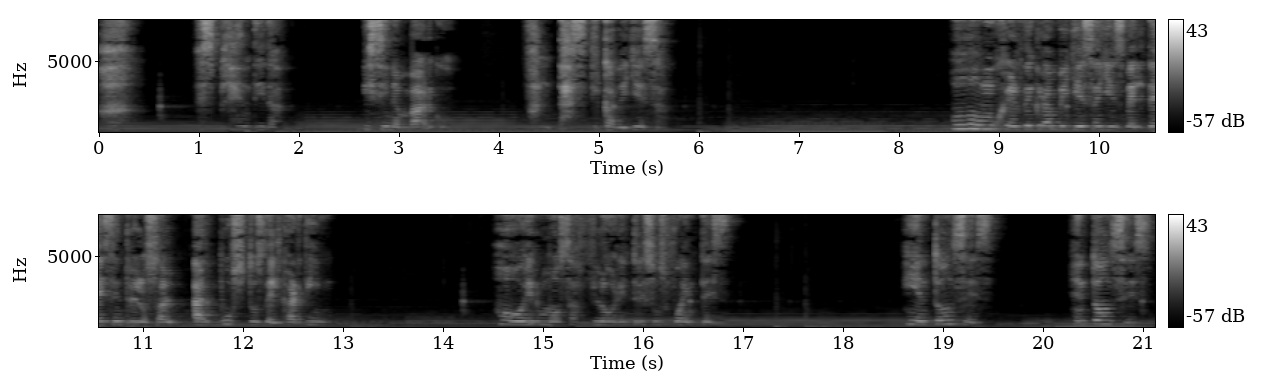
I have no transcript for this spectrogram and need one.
Ah, espléndida y sin embargo, fantástica belleza. Oh, mujer de gran belleza y esbeltez entre los arbustos del jardín. Oh, hermosa flor entre sus fuentes. Y entonces, entonces,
